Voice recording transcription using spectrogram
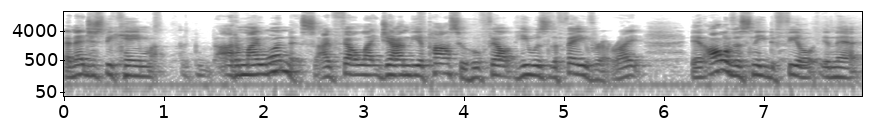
And that just became out of my oneness. I felt like John the Apostle, who felt he was the favorite, right? And all of us need to feel in that,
